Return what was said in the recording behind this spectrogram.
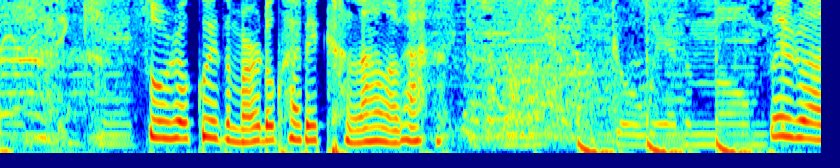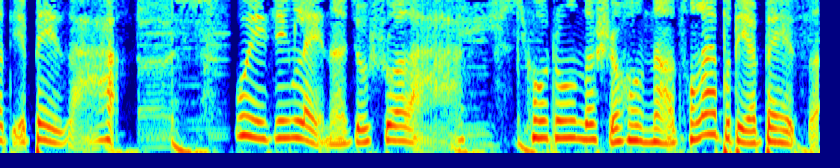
宿舍柜子门都快被啃烂了吧？所以说要叠被子啊。魏金磊呢就说了啊，高中的时候呢从来不叠被子，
